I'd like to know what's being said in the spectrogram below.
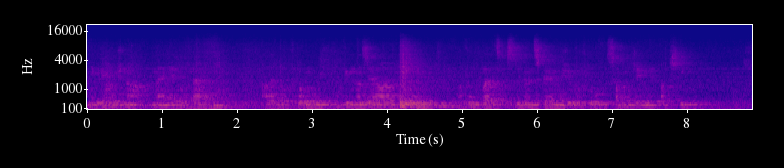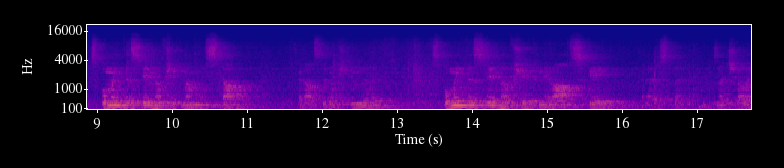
někdy možná méně dobré, ale to k tomu gymnaziálnímu a vůbec studentskému životu samozřejmě patří. Vzpomeňte si na všechna místa, která jste navštívili. Vzpomeňte si na všechny lásky, které jste začali,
